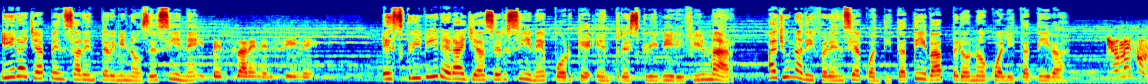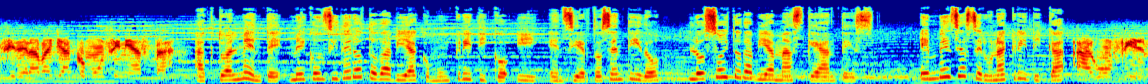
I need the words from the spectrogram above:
era ya pensar en términos de cine y pensar en el cine. Escribir era ya hacer cine porque entre escribir y filmar hay una diferencia cuantitativa pero no cualitativa. Yo me consideraba ya como un cineasta. Actualmente me considero todavía como un crítico y, en cierto sentido, lo soy todavía más que antes. En vez de hacer una crítica, hago un film.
